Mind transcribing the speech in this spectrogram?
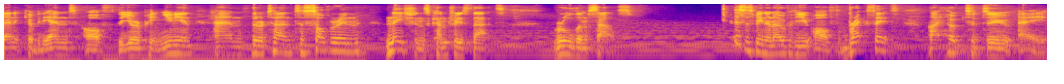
then it could be the end of the European Union and the return to sovereign nations, countries that rule themselves. This has been an overview of Brexit. I hope to do a,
